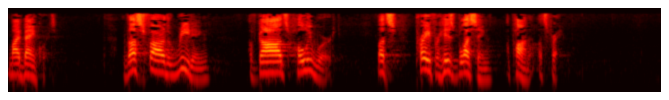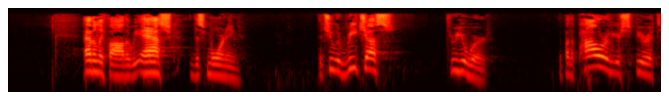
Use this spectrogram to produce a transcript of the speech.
my banquet. Thus far the reading of God's holy word. Let's pray for his blessing upon it. Let's pray. Heavenly Father, we ask this morning that you would reach us through your word. That by the power of your Spirit,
